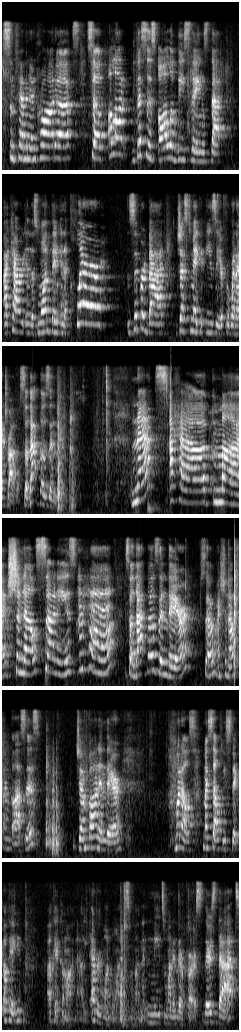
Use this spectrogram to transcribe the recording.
some feminine products. So a lot, this is all of these things that I carry in this one thing in a clear zippered bag just to make it easier for when I travel. So that goes in there. Next, I have my Chanel Sunnies. Mm -hmm. So that goes in there. So my Chanel sunglasses. Jump on in there. What else? My selfie stick. Okay, you, okay, come on now. Everyone wants one. It needs one in their purse. There's that.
